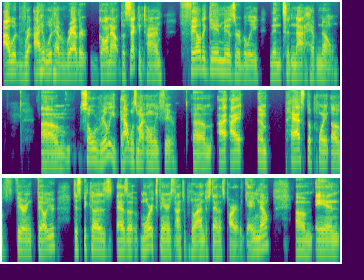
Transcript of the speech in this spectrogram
I would I would have rather gone out the second time failed again miserably than to not have known. Um, so really, that was my only fear. Um, I, I am past the point of fearing failure just because as a more experienced entrepreneur i understand that's part of the game now. Um, and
